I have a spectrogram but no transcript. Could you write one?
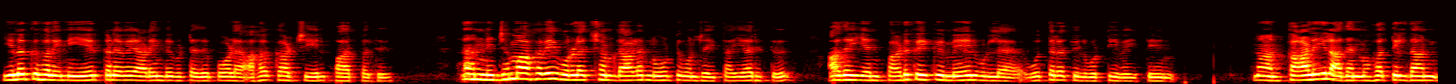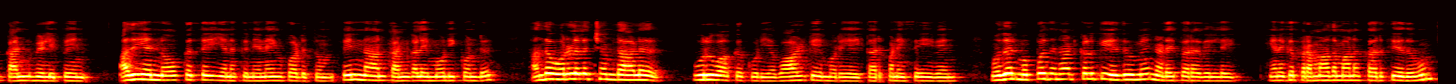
இலக்குகளை நீ ஏற்கனவே அடைந்து விட்டது போல அகக்காட்சியில் பார்ப்பது. நான் நிஜமாகவே ஒரு லட்சம் டாலர் நோட்டு ஒன்றை தயாரித்து அதை என் படுக்கைக்கு மேல் உள்ள உத்தரத்தில் ஒட்டி வைத்தேன். நான் காலையில் அதன் முகத்தில் தான் கண் விழிப்பேன். அது என் நோக்கத்தை எனக்கு நினைவுபடுத்தும். பின் நான் கண்களை மூடிக்கொண்டு அந்த ஒரு லட்சம் டாலர் உருவாக்கக்கூடிய வாழ்க்கை முறையை கற்பனை செய்வேன். முதல் முப்பது நாட்களுக்கு எதுவுமே நடைபெறவில்லை. எனக்கு பிரமாதமான கருத்து எதுவும்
